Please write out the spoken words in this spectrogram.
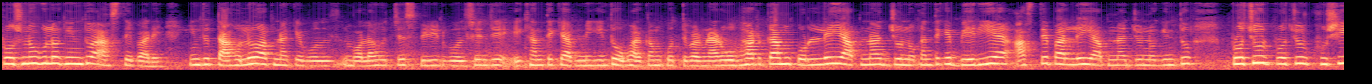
প্রশ্নগুলো কিন্তু আসতে পারে। কিন্তু তাহলেও আপনাকে বল হচ্ছে স্পিরিট বলছেন যে এখান থেকে আপনি কিন্তু ওভারকাম করতে পারবেন। আর ওভারকাম করলেই আপনার জন্য, ওখান থেকে বেরিয়ে আসতে পারলেই আপনার জন্য কিন্তু প্রচুর প্রচুর খুশি,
